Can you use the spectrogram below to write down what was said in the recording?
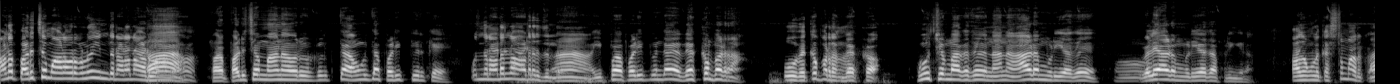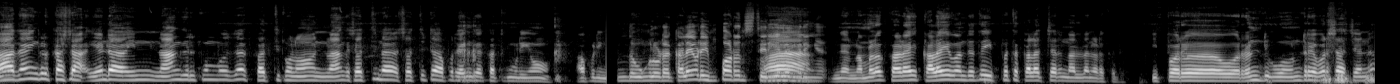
ஆனா படிச்ச மாணவர்களும் இந்த நடனம் ஆடுவாங்க படித்த மாணவர்களுக்கு தான் அவங்களுக்கு தான் படிப்பு இருக்கே. இந்த நடனம் ஆடுறது இல்ல இப்போ படிப்புண்டா வெக்கப்படுறான். ஓ வெக்கப்படுறாங்க? வெக்கம். கூச்சமாகுது நான் ஆட முடியாது. விளையாட முடியாது அப்படிங்கிறான். அது உங்களுக்கு கஷ்டமா இருக்கும் அதான் எங்களுக்கு கஷ்டம். ஏன்டா இன் நாங்கள் இருக்கும்போது தான் கற்றுக்கணும் நாங்கள் சத்துனா சத்துட்டா அப்புறம் எங்கே கற்றுக்க முடியும்? அப்படிங்க இந்த உங்களோட கலையோட இம்பார்ட்டன்ஸ் தெரியலங்கிறீங்க. இந்த நம்மள கலை கலை வந்தது இப்போத்த கலாச்சாரம் நல்லா நடக்குது. இப்போ ஒரு ரெண்டு ஒன்றரை வருஷம் ஆச்சுன்னா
